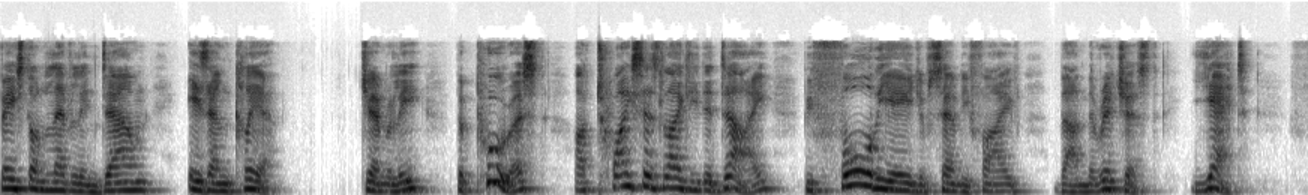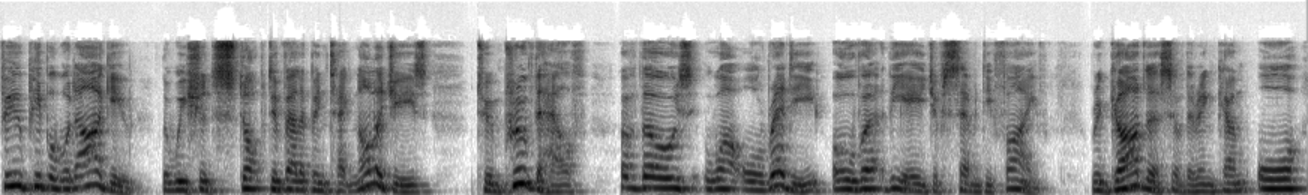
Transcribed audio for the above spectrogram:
based on levelling down is unclear. Generally, the poorest are twice as likely to die before the age of 75 than the richest. Yet, few people would argue that we should stop developing technologies to improve the health of those who are already over the age of 75, regardless of their income or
